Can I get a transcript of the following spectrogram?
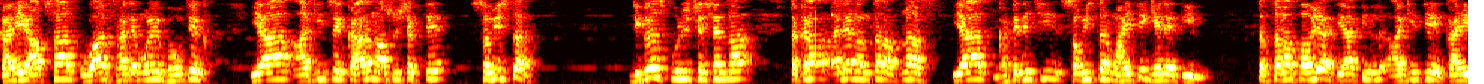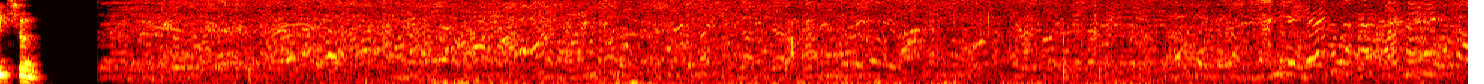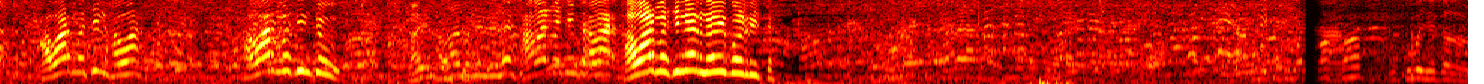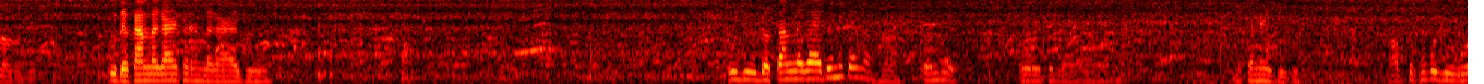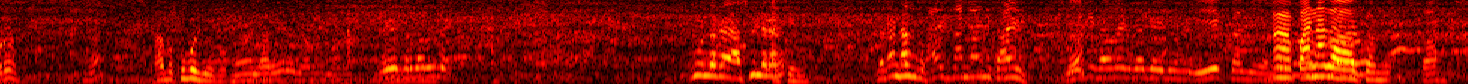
काही आपसात वाद झाल्यामुळे बहुतेक या आगीचे कारण असू शकते. सविस्तर दिग्रस पोलीस स्टेशनला तक्रार आल्यानंतर आपणास या घटनेची सविस्तर माहिती घेण्यात येईल. तर चला पाहूयात यातील आगीचे काही क्षण. हवार मशीन हवार. हवार मशीन चौ हवार मशीन हवार. हवार मशीन नळी बोलरीच तू दुकान लगाया करन लगाया तू तू जो दुकान लगाया तो नहीं कहेगा हाँ। समझे और तो लगाया दुकान नहीं की आप तो खूपच येऊ बरं आप खूपच येऊ लगाय? अश्विन लगाय? लगान ढास गो काय हा पानाचा आवाज कमी। पाना पेट्रोल Boleh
